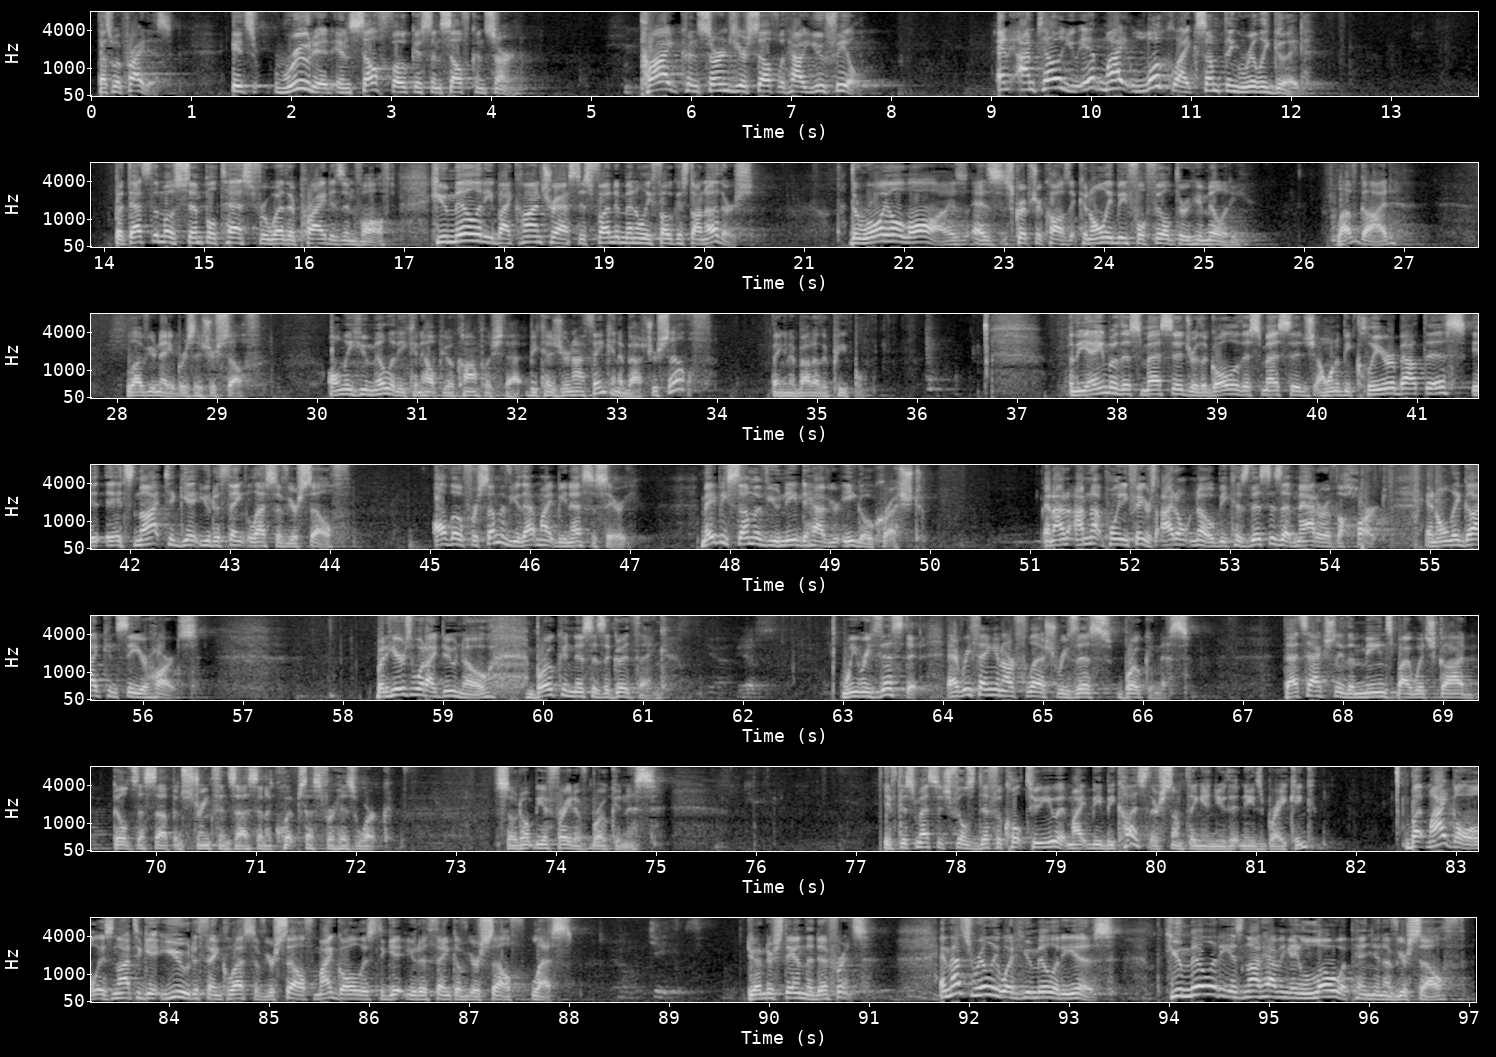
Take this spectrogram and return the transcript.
That's what pride is. It's rooted in self focus and self concern. Pride concerns yourself with how you feel. And I'm telling you, it might look like something really good. But that's the most simple test for whether pride is involved. Humility, by contrast, is fundamentally focused on others. The royal law, as, as Scripture calls it, can only be fulfilled through humility. Love God, love your neighbors as yourself. Only humility can help you accomplish that because you're not thinking about yourself, thinking about other people. The aim of this message or the goal of this message, I want to be clear about this. It's not to get you to think less of yourself, although for some of you that might be necessary. Maybe some of you need to have your ego crushed. And I'm not pointing fingers, I don't know, because this is a matter of the heart, and only God can see your hearts. But here's what I do know brokenness is a good thing. Yes. We resist it. Everything in our flesh resists brokenness. That's actually the means by which God builds us up and strengthens us and equips us for His work. So don't be afraid of brokenness. If this message feels difficult to you, it might be because there's something in you that needs breaking. But my goal is not to get you to think less of yourself. My goal is to get you to think of yourself less. Do you understand the difference? And that's really what humility is. Humility is not having a low opinion of yourself.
